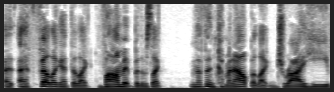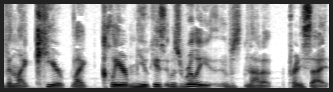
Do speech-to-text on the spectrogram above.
I, I felt like I had to like vomit, but it was like nothing coming out but like dry heave and like clear like clear mucus. It was really it was not a pretty sight.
